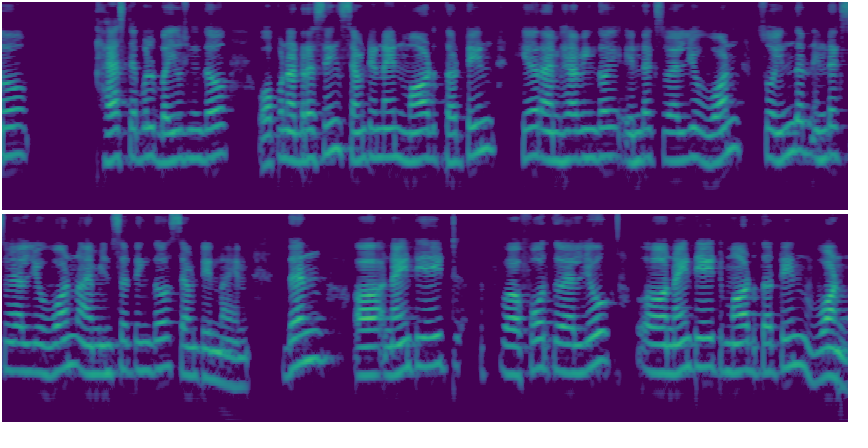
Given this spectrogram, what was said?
the hash table by using the open addressing 79 mod 13 here i am having the index value 1 so in the index value 1 i am inserting the 79 then uh, 98 uh, fourth value uh, 98 mod 13 1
